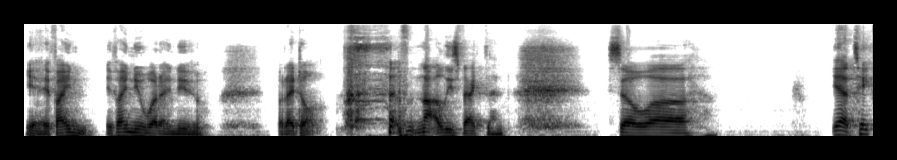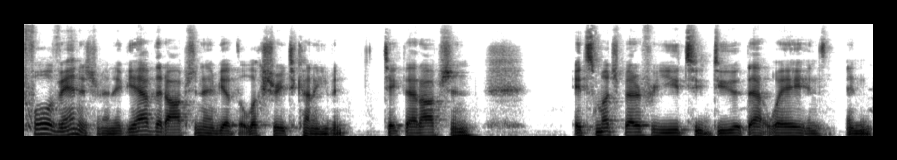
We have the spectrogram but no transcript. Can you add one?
Yeah, if I if I knew what I knew, but I don't. Not at least back then. So uh yeah, take full advantage, man. If you have that option and if you have the luxury to kind of even take that option, it's much better for you to do it that way and and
